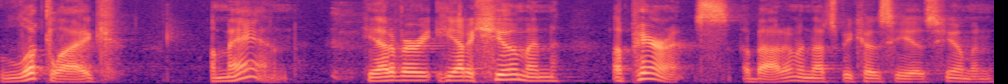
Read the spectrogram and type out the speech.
looked like a man. He had a very he had a human appearance about him, and that's because he is human.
